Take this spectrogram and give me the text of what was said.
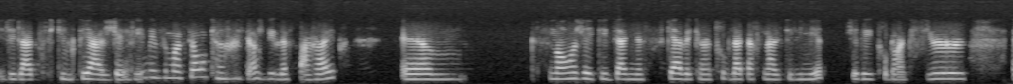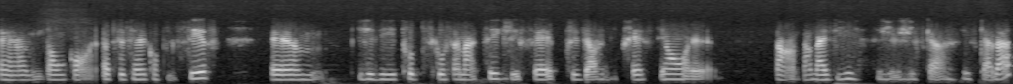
j'ai de la difficulté à gérer mes émotions quand, quand je les laisse paraître. Euh, sinon, j'ai été diagnostiquée avec un trouble de la personnalité limite. J'ai des troubles anxieux, euh, donc obsessionnel compulsif. J'ai des troubles psychosomatiques, j'ai fait plusieurs dépressions dans, dans ma vie jusqu'à jusqu'à date.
